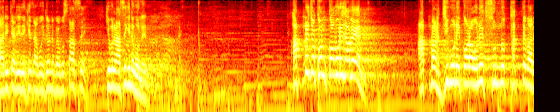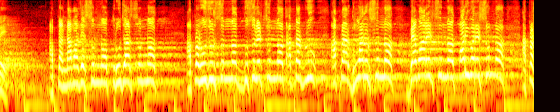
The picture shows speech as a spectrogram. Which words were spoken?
দাড়ি টাড়ি রেখে যাব, এই ধরনের ব্যবস্থা আছে? কি বলেন, আছে কিনা বলেন? আপনি যখন কবরে যাবেন, আপনার জীবনে করা অনেক সুন্নত থাকতে পারে। আপনার নামাজের সুন্নত, রোজার সুন্নত, আপনার উজুর সুন্নত, গুসুলের সুন্নত, আপনার আপনার ঘুমানোর সুন্নত, ব্যবহারের সুন্নত, পরিবারের সুন্নত, আপনার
